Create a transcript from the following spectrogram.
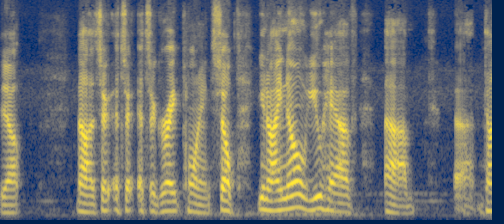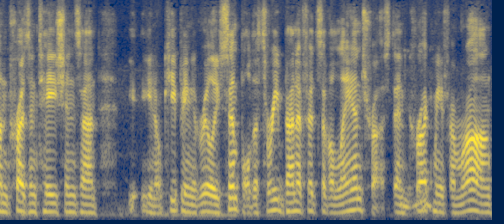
Yeah. No, it's a it's a it's a great point. So, you know, I know you have um, uh, done presentations on you know keeping it really simple the three benefits of a land trust and mm-hmm. correct me if i'm wrong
